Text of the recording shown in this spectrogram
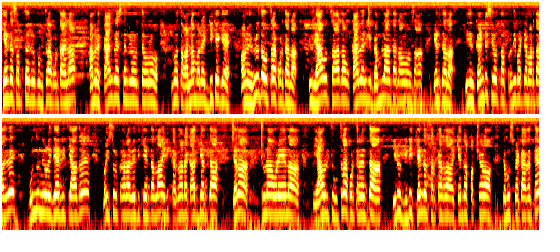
ಕೇಂದ್ರ ಸಂಸ್ಥೆಯವರಿಗೆ ಉತ್ತರ ಕೊಡ್ತಾ ಇಲ್ಲ. ಆಮೇಲೆ ಕಾಂಗ್ರೆಸ್ನಲ್ಲಿರುವಂಥವರು ಇವತ್ತು ಅಣ್ಣಾಮಲೆ ಡಿ ಕೆಗೆ ಅವನ ವಿರುದ್ಧ ಉತ್ತರ ಕೊಡ್ತಾ ಇಲ್ಲ. ಇವ್ರು ಯಾರು ಸಹ ನಾವು ಕಾವೇರಿಗೆ ಬೆಂಬಲ ಅಂತ ನಾವು ಸಹ ಹೇಳ್ತಾ ಇಲ್ಲ. ಇದನ್ನು ಖಂಡಿಸಿ ಇವತ್ತು ನಾವು ಪ್ರತಿಭಟನೆ ಮಾಡ್ತಾ ಇದ್ದೀವಿ. ಮುಂದಿನ ದಿನಗಳು ಇದೇ ರೀತಿ ಆದರೆ ಮೈಸೂರು ಕನ್ನಡ ವೇದಿಕೆ ಅಂತಲ್ಲ, ಇಡೀ ಕರ್ನಾಟಕಾದ್ಯಂತ ಜನ ಚುನಾವಣೆಯನ್ನು ಯಾವ ರೀತಿ ಉತ್ತರ ಕೊಡ್ತಾರೆ ಅಂತ ಇಡೀ ಇಡೀ ಕೇಂದ್ರ ಸರ್ಕಾರದ ಕೇಂದ್ರ ಪಕ್ಷಗಳು ಗಮನಿಸಬೇಕಾಗತ್ತೆ.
